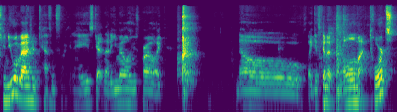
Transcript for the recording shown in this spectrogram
Can you imagine Kevin fucking Hayes getting that email? He's probably like, no, like it's going to, oh my, Torts,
